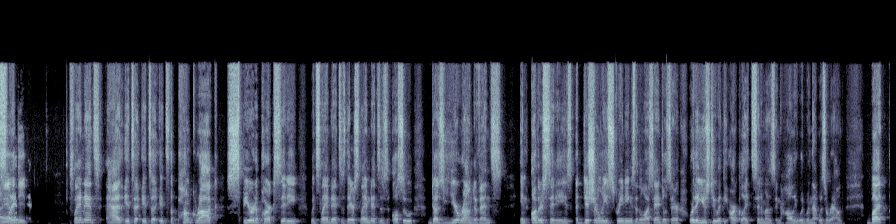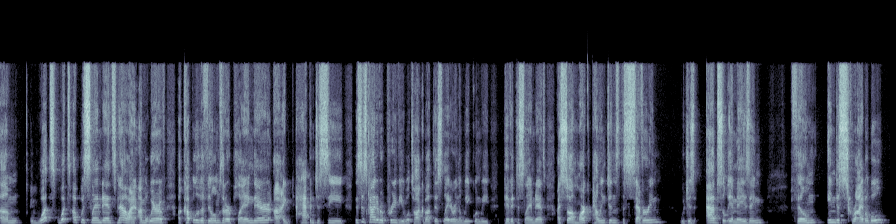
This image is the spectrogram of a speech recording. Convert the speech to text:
Slam, dance has it's a it's a it's the punk rock spirit of Park City. When Slam Dance is there, Slam Dance is also does year round events in other cities, additionally screenings in the Los Angeles area, or they used to at the ArcLight cinemas in Hollywood when that was around. But um, what's what's up with Slam Dance now? I, am aware of a couple of the films that are playing there. Uh, I happen to see this is kind of a preview. We'll talk about this later in the week when we pivot to Slam Dance. I saw Mark Pellington's The Severing, which is absolutely amazing film, indescribable,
